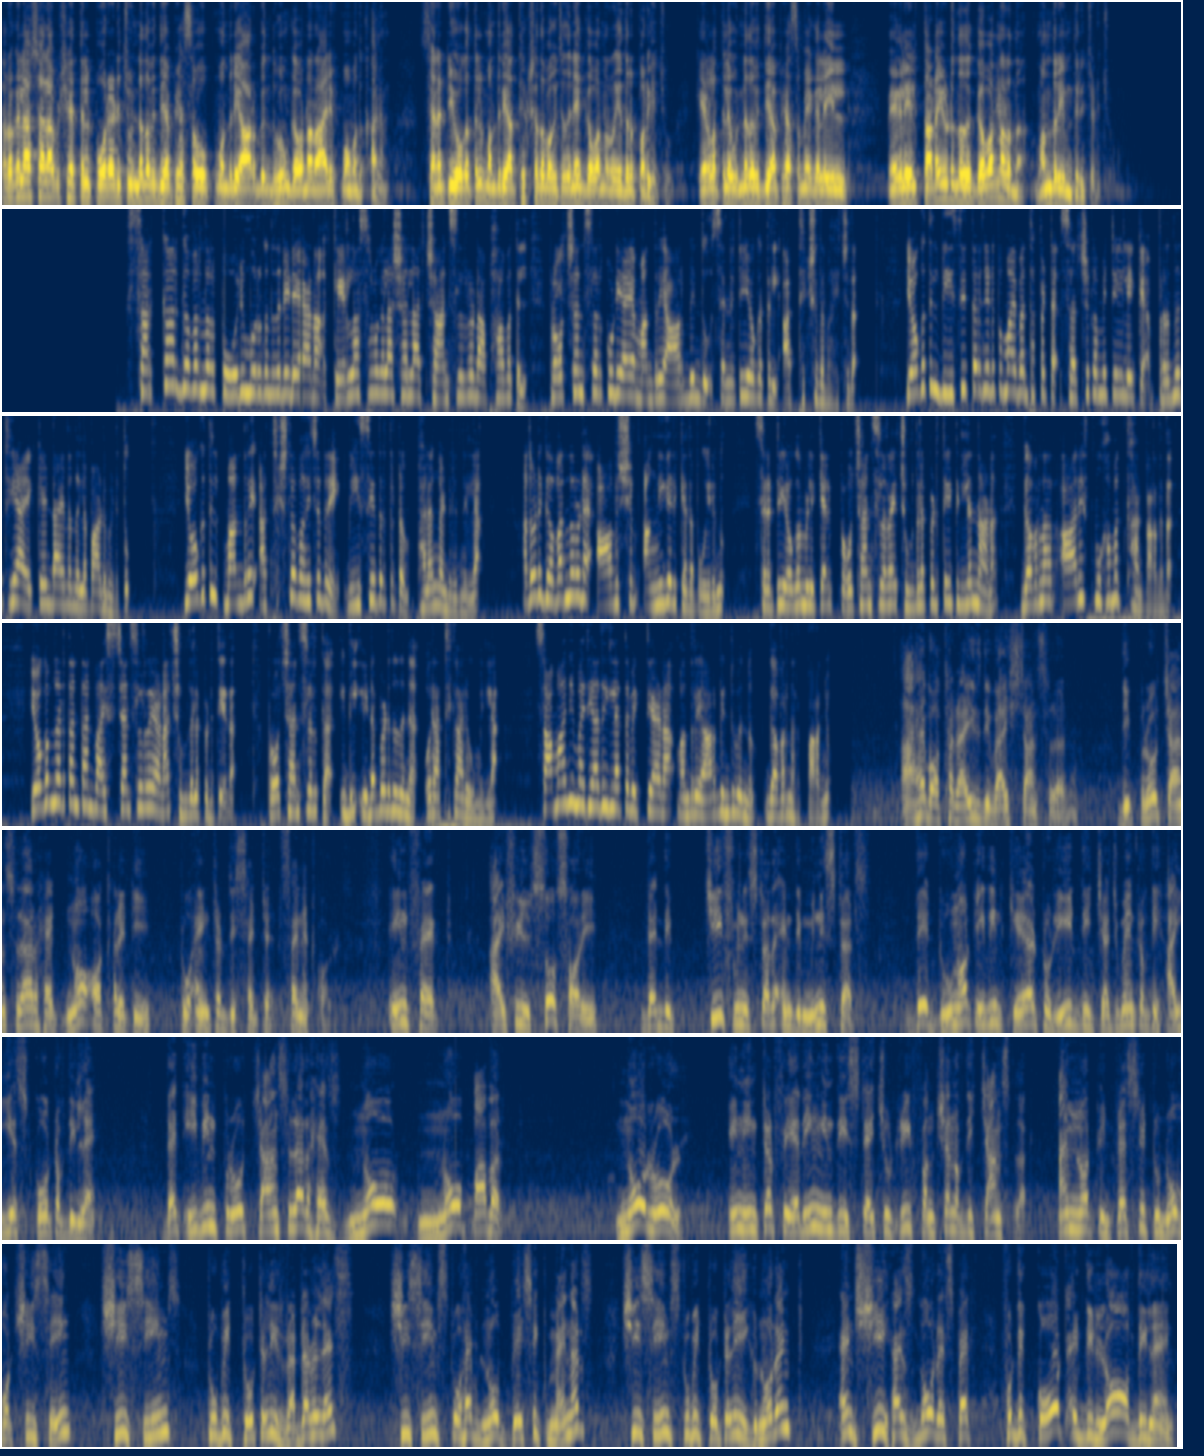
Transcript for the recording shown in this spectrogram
സർവകലാശാല വിഷയത്തിൽ പോരടിച്ച് ഉന്നത വിദ്യാഭ്യാസ വകുപ്പ് മന്ത്രി ആർ ബിന്ദുവും ഗവർണർ ആരിഫ് മുഹമ്മദ് ഖാനും. സെനറ്റ് യോഗത്തിൽ മന്ത്രി അധ്യക്ഷത വഹിച്ചതിനെ ഗവർണർ എതിർപ്പറിയിച്ചു. കേരളത്തിലെ ഉന്നത വിദ്യാഭ്യാസ മേഖലയിൽ മേഖലയിൽ തടയിടുന്നത് ഗവർണറെന്ന് മന്ത്രിയും തിരിച്ചടിച്ചു. സർക്കാർ ഗവർണർ പോരുമുറുകുന്നതിനിടെയാണ് കേരള സർവകലാശാല ചാൻസലറുടെ അഭാവത്തിൽ പ്രോ ചാൻസലർ കൂടിയായ മന്ത്രി ആർ ബിന്ദു സെനറ്റ് യോഗത്തിൽ അധ്യക്ഷത വഹിച്ചത്. യോഗത്തിൽ വി സി തെരഞ്ഞെടുപ്പുമായി ബന്ധപ്പെട്ട് സെർച്ച് കമ്മിറ്റിയിലേക്ക് പ്രതിനിധിയെ അയക്കേണ്ട എന്ന നിലപാടുമെടുത്തു. യോഗത്തിൽ മന്ത്രി അധ്യക്ഷത വഹിച്ചതിനെ വി സി എതിർത്തിട്ടും ഫലം കണ്ടിരുന്നില്ല. അതോടെ ഗവർണറുടെ ആവശ്യം അംഗീകരിക്കാതെ പോയിരുന്നു. സെനറ്റ് യോഗം വിളിക്കാൻ പ്രോ ചാൻസലറെ ചുമതലപ്പെടുത്തിയിട്ടില്ലെന്നാണ് ഗവർണർ ആരിഫ് മുഹമ്മദ് ഖാൻ പറഞ്ഞത്. യോഗം നടത്താൻ താൻ വൈസ് ചാൻസലറെയാണ് ചുമതലപ്പെടുത്തിയത്. പ്രോ ചാൻസലർക്ക് ഇതിൽ ഇടപെടുന്നതിന് ഒരധികാരവുമില്ല. സാമാന്യ മര്യാദയില്ലാത്ത വ്യക്തിയാണ് മന്ത്രി ആർ ബിന്ദുവെന്നും ഗവർണർ പറഞ്ഞു. I have authorized the Vice Chancellor. The Pro Chancellor had no authority to enter the Senate hall. In fact, I feel so sorry that the Chief Minister and the ministers they do not even care to read the judgment of the highest court of the land. That even Pro Chancellor has no no power no role in interfering in the statutory function of the chancellor. I'm not interested to know what she's saying. She seems to be totally rudderless. She seems to have no basic manners. She seems to be totally ignorant. And she has no respect for the court and the law of the land.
